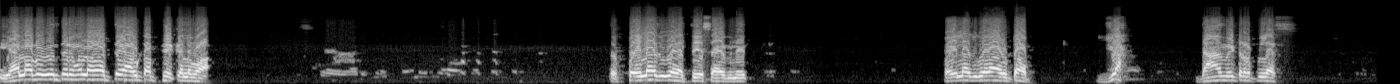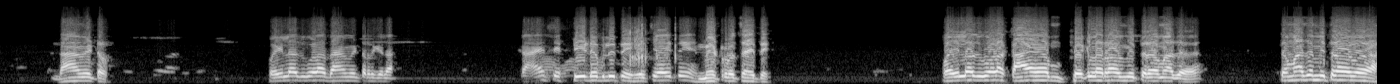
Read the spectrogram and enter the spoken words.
याला बघून तर मला वाटतंय आउट ऑफ फेकल वा तर पहिलाच गोळा ते साहेबने. पहिलाच गोळा आउट ऑफ या! दहा मीटर प्लस दहा मीटर पहिलाच गोळा दहा मीटर गेला. काय ते टी डब्ल्यू ते ह्याचे आहे ते मेट्रोचं आहे ते. पहिलाच गोळा काय फेकला राव मित्र माझ. तर माझा मित्र आहे बघा.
